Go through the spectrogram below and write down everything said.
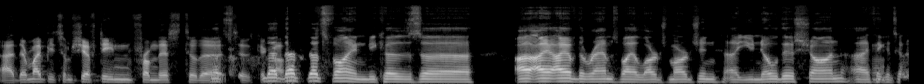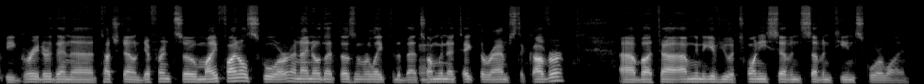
Uh, there might be some shifting from this to the that's, to that, that, that's fine because uh, I, I have the Rams by a large margin. Uh, you know this, Sean. I think mm. it's going to be greater than a touchdown difference. So my final score, and I know that doesn't relate to the bet, so mm. I'm going to take the Rams to cover. Uh, but uh, I'm going to give you a 27-17 score line.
